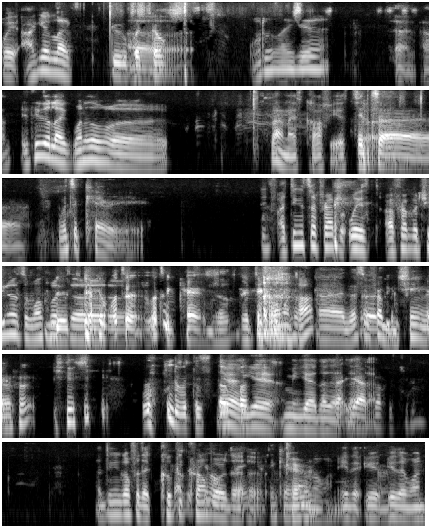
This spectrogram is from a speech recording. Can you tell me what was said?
Wait, I get like Dude, but uh, don't. what do I get? Uh, uh, it's either like one of those. Uh, it's not a nice coffee. It's, It's uh, uh, what's a carrot? I think it's a frapp. Wait, a frappuccino is the one with Dude, the what's a what's a caramel? with the foam on top. Uh, that's a Uh, frappuccino. with the stuff. yeah, on- yeah. I mean, yeah, that, that, that- yeah, that, that. frappuccino. I think you go for the cookie crumb or bang. the The caramel, caramel? one. Either e- either one.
